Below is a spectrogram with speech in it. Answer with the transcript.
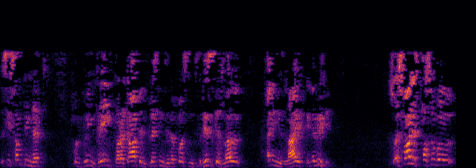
this is something that will bring great barakat and blessings in a person's rizq as well, and in his life, in everything. So as far as possible,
